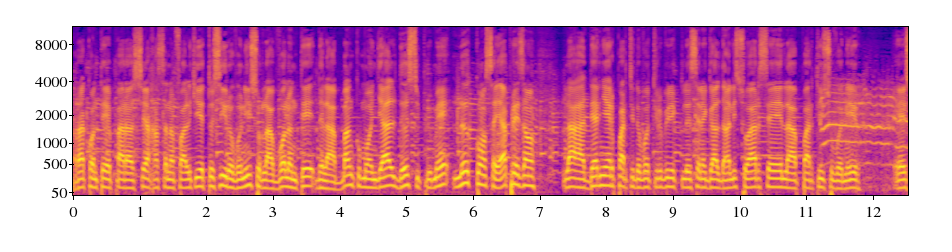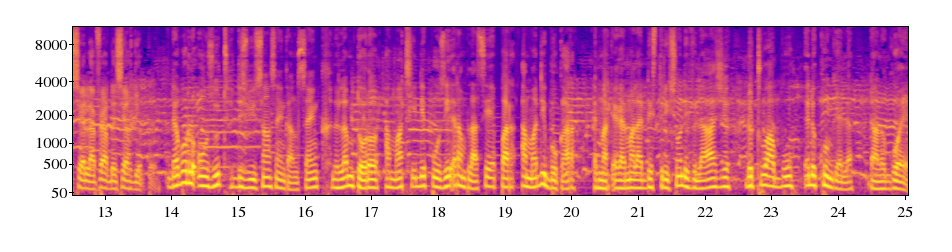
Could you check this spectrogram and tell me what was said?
racontée par Cheikh Hassan Fall qui est aussi revenu sur la volonté de la Banque mondiale de supprimer le Conseil. À présent, la dernière partie de votre rubrique Le Sénégal dans l'histoire, c'est la partie souvenir et c'est l'affaire de Serge D'abord le 11 août 1855, le lame taureau Amat est déposé et remplacé par Amadi Bokar. Elle marque également la destruction des villages de Touabou et de Kungel dans le Goé.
